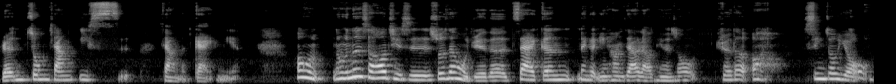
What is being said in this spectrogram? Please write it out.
人终将一死这样的概念。哦，那么那时候其实说真，我觉得在跟那个银行家聊天的时候，觉得哦，心中有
